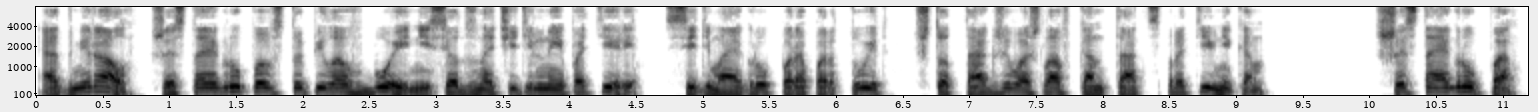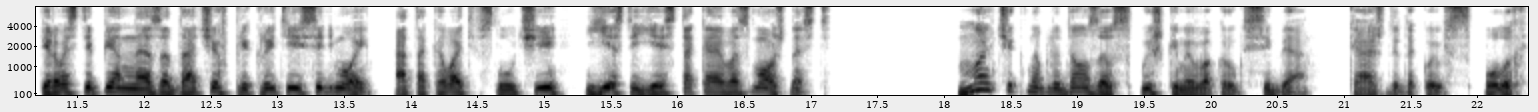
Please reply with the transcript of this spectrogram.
«Адмирал, шестая группа вступила в бой, несет значительные потери. Седьмая группа рапортует, что также вошла в контакт с противником. Шестая группа. Первостепенная задача в прикрытии седьмой. Атаковать в случае, если есть такая возможность». Мальчик наблюдал за вспышками вокруг себя. Каждый такой всполох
